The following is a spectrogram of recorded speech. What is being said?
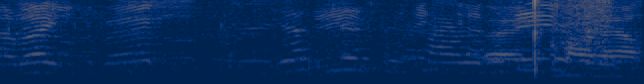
All right. All right, come on now.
